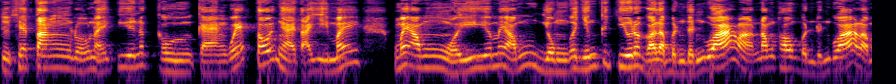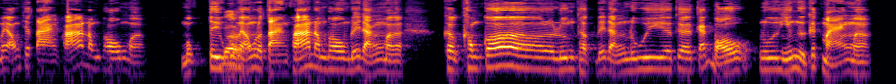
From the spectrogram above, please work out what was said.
từ xe tăng đồ này kia nó cừ càng quét tối ngày. Tại vì mấy mấy ông ngụy mấy ông dùng cái những cái chiêu đó gọi là bình định hóa mà nông thôn bình định hóa là mấy ông sẽ tàn phá nông thôn mà. Mục tiêu của Vâng. mấy ông là tàn phá nông thôn để đặng mà không- có lương thực để đặng nuôi c- cán bộ nuôi những người cách mạng mà.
